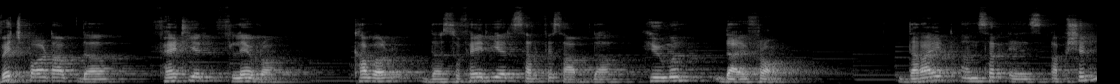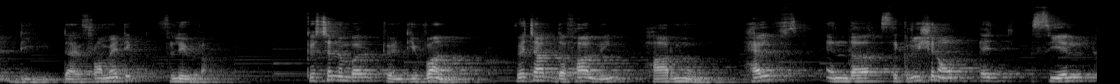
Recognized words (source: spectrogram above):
Which part of the facial pleura cover the superior surface of the human diaphragm? The right answer is option D, diaphragmatic pleura. Question number 21. Which of the following hormone helps in the secretion of HCl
